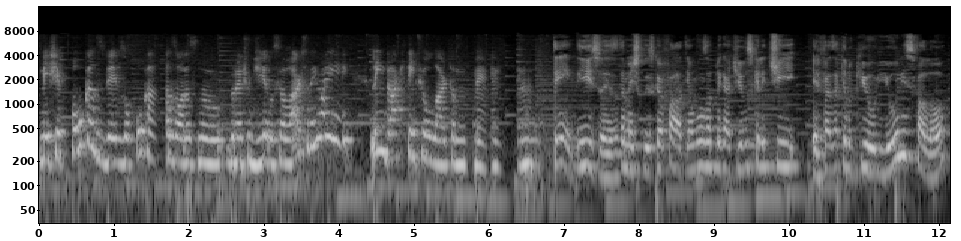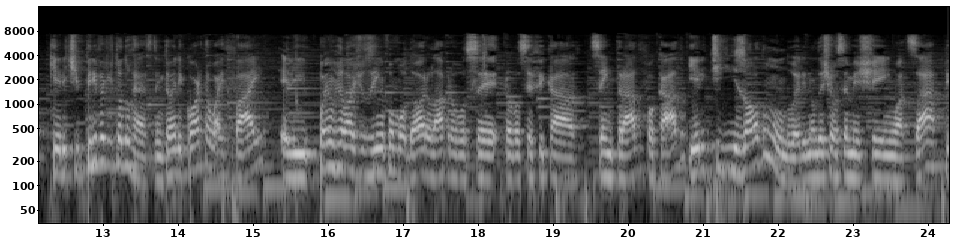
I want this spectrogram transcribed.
mexer poucas vezes ou poucas horas no- durante o dia no celular, você nem vai lembrar que tem celular também. né? Tem isso, exatamente isso que eu ia falar. Tem alguns aplicativos que ele te. Ele faz aquilo que o Yunis falou, que ele te priva de todo o resto. Então ele corta o Wi-Fi, ele põe um relógiozinho Pomodoro lá pra você para você ficar centrado, focado, e ele te isola do mundo. Ele não deixa você mexer em WhatsApp,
